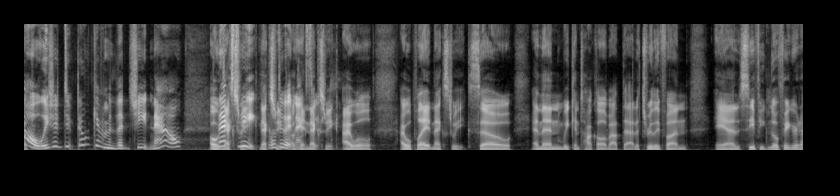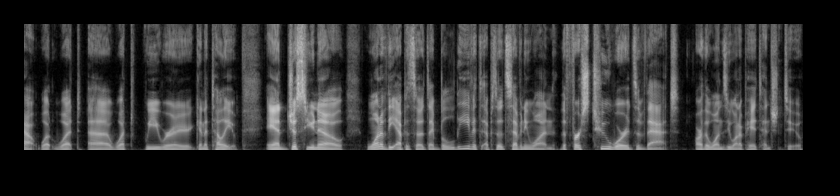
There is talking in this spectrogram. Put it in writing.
No, we should do, don't give him the cheat now. Oh, Next next, week. week. Next We'll week. do it okay, next next week. week. I will. I will play it next week. So, and then we can talk all about that. It's really fun, and see if you can go figure it out. What what uh what we were gonna tell you. And just so you know, one of the episodes, I believe it's episode seventy one. The first two words of that are the ones you want to pay attention to.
